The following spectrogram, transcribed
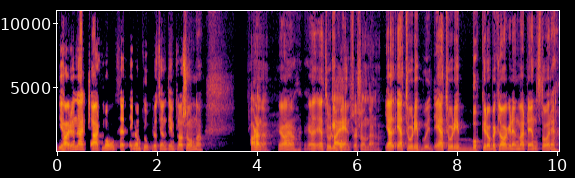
de har en erklært målsetting om 2 inflasjon, da. Har de det? Ja, ja. Jeg, jeg Hva er inflasjonen der nå? Jeg, jeg, tror de, jeg tror de bukker og beklager den hvert eneste år, jeg.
